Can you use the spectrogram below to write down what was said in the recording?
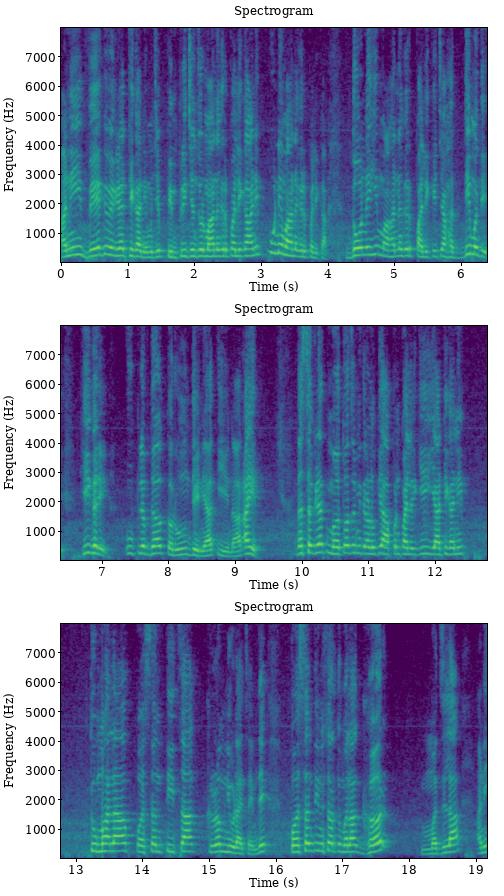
आणि वेगवेगळ्या ठिकाणी म्हणजे पिंपरी चिंचवड महानगरपालिका आणि पुणे महानगरपालिका दोनही महानगरपालिकेच्या हद्दीमध्ये ही घरे उपलब्ध करून देण्यात येणार आहेत. आता सगळ्यात महत्त्वाचं मित्रांनो की आपण पाहिलं की या ठिकाणी तुम्हाला पसंतीचा क्रम निवडायचा आहे. म्हणजे पसंतीनुसार तुम्हाला घर मजला आणि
